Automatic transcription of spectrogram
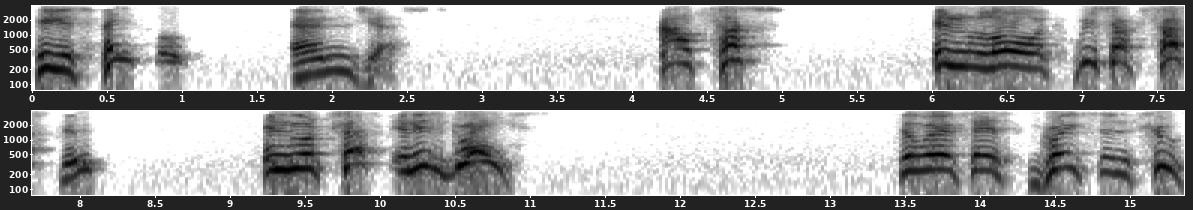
he is faithful and just. I'll trust in the Lord. We shall trust him and we'll trust in his grace. The word says grace and truth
